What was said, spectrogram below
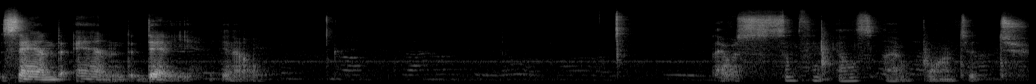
Sand and Denny, you know. There was something else I wanted to...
